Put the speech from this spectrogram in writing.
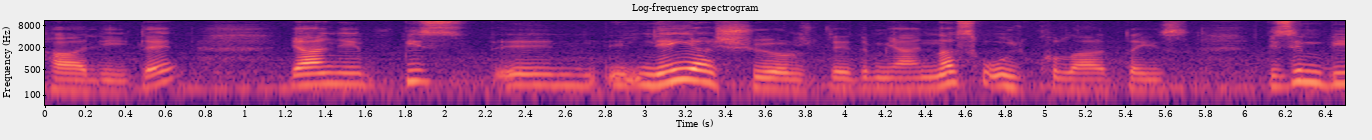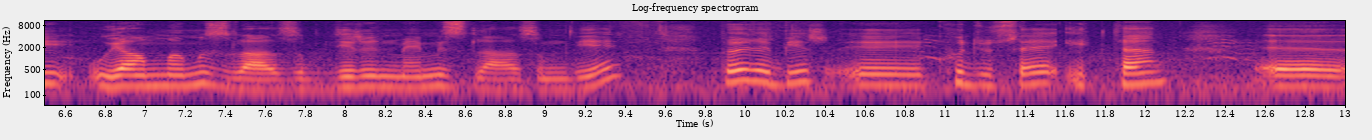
haliyle. Yani biz e, ne yaşıyoruz dedim. Yani nasıl uykulardayız? Bizim bir uyanmamız lazım, dirilmemiz lazım diye. Böyle bir e, Kudüs'e ilkten e,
